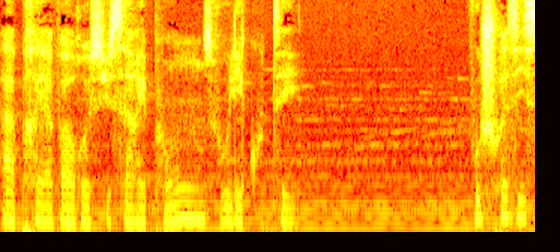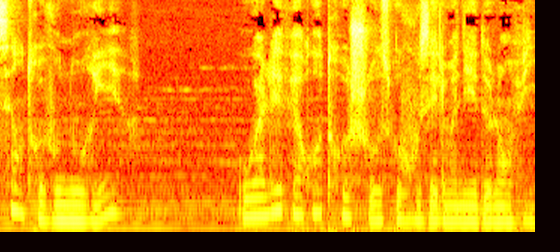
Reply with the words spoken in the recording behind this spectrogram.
Après avoir reçu sa réponse, vous l'écoutez vous choisissez entre vous nourrir ou aller vers autre chose pour vous éloigner de l'envie.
